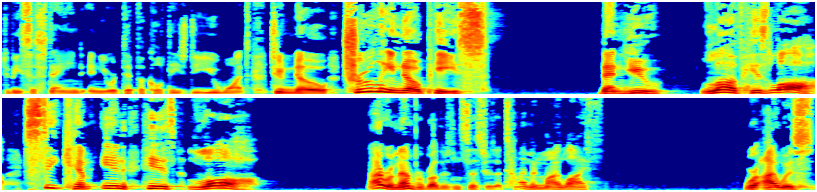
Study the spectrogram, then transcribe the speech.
to be sustained in your difficulties? Do you want to know, truly know peace? Then you love his law. Seek him in his law. I remember, brothers and sisters, a time in my life where I was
